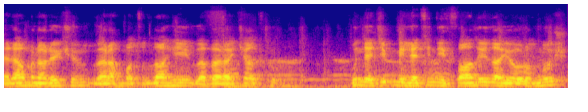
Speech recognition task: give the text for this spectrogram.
Selamun Aleyküm ve Rahmetullahi ve Berekatuhu. Bu Necip milletin irfanıyla yoğrulmuş,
